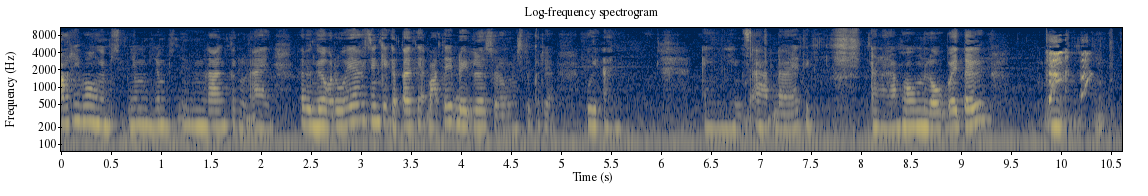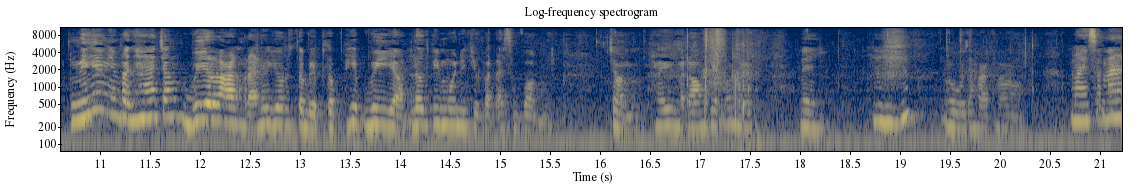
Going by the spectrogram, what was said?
អត់ទេបងខ្ញុំខ្ញុំខ្ញុំឡើងទឹកខ្លួនឯងតែវាងើបរួយអញ្ចឹងគេក៏ទៅផ្ទះបាត់ទេដេកលើសរងស្ទុកគ្នាអ៊ុយអញអញហ៊ាន ស្អាតដែរទីអាណាមហូមលោបអីទៅនេះមានបញ្ហាចឹងវាឡើងម្ដងនេះយករបៀបសភាពវាលើកទី1នៃជីវិតដែលសង្វឹងចឹងហើយម្ដងទៀតនោះនេះអូទៅហៅថាម៉ែស្នា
